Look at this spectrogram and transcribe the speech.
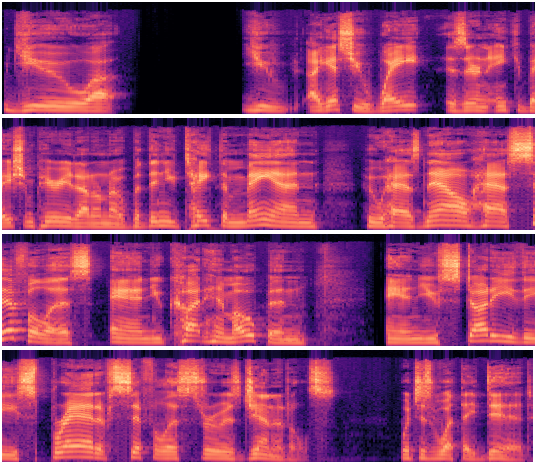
you uh, you I guess you wait. Is there an incubation period? I don't know. But then you take the man who has now has syphilis and you cut him open and you study the spread of syphilis through his genitals, which is what they did.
